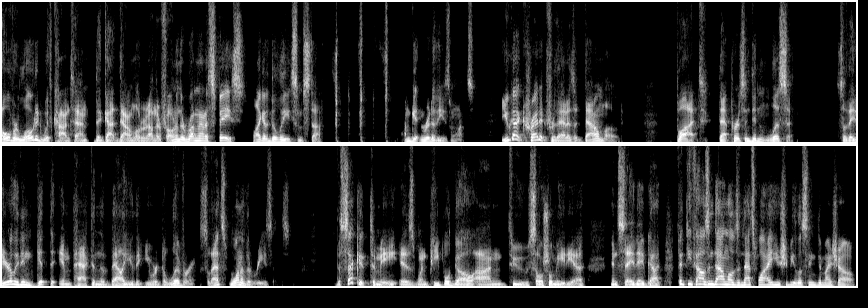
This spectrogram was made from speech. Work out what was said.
overloaded with content that got downloaded on their phone and they're running out of space. Well, I got to delete some stuff. I'm getting rid of these ones. You got credit for that as a download, but that person didn't listen. So they really didn't get the impact and the value that you were delivering. So that's one of the reasons. The second to me is when people go on to social media and say they've got 50,000 downloads and that's why you should be listening to my show.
